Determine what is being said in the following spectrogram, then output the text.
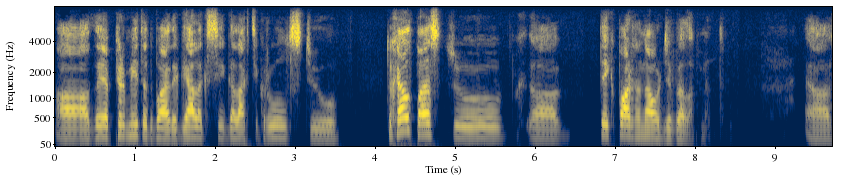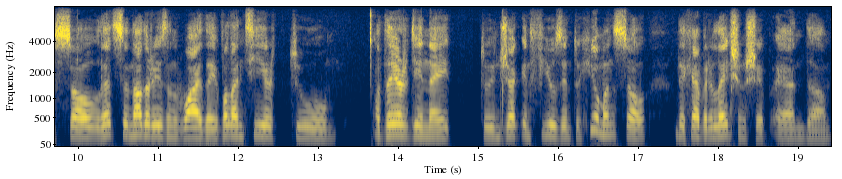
uh, they are permitted by the galaxy galactic rules to to help us to uh, take part in our development. Uh, so that's another reason why they volunteer to their DNA to inject infuse into humans, so they have a relationship and um,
